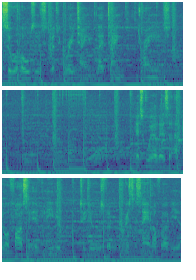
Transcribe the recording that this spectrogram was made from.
Sewer hoses, got your gray tank, black tank, drains, as well as an outdoor faucet if needed to use for rinse the sand off of you.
